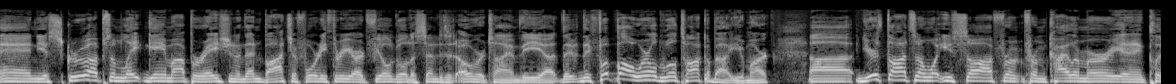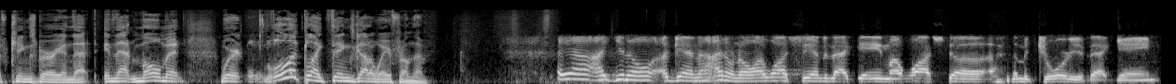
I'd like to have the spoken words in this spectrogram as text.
and you screw up some late game operation and then botch a 43 yard field goal to send it to overtime, the, uh, the, the football world will talk about you, Mark. Uh, your thoughts on what you saw from, from Kyler Murray and Cliff Kingsbury in that, in that moment where it looked like things got away from them? Yeah, I, you know, again, I don't know. I watched the end of that game. I watched uh, the majority of that game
